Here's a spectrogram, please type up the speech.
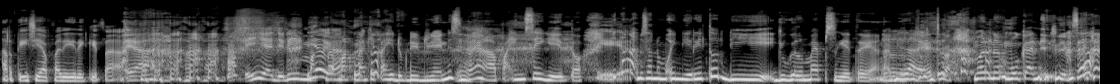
arti siapa diri kita. Ya. iya, jadi makna-makna kita hidup di dunia ini sebenarnya ngapain sih gitu. Kita nggak bisa nemuin diri tuh di Google Maps gitu ya, nggak bisa ya. Cuma menemukan diri, misalnya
